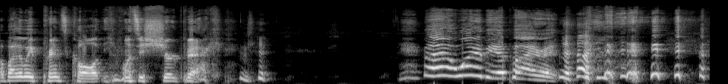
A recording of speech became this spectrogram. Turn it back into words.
oh, by the way, Prince called. He wants his shirt back. I don't want to be a pirate.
